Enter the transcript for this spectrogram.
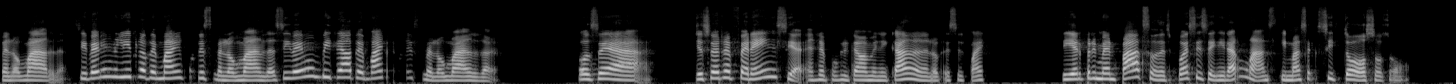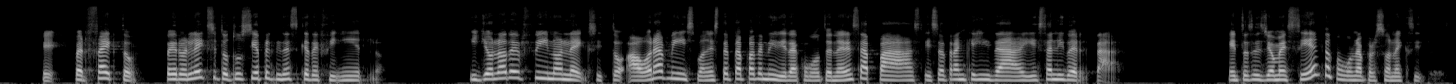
me lo manda. Si ven un libro de mindfulness, me lo manda. Si ven un video de mindfulness, me lo manda. O sea, yo soy referencia en República Dominicana de lo que es el mindfulness. Di el primer paso, después si seguirán más y más exitosos o eh, perfecto, pero el éxito tú siempre tienes que definirlo. Y yo lo defino el éxito ahora mismo, en esta etapa de mi vida, como tener esa paz, esa tranquilidad y esa libertad. Entonces yo me siento como una persona exitosa,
